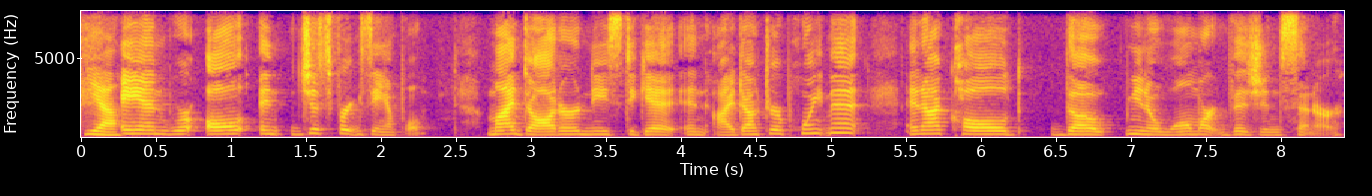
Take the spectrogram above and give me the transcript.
Yeah. And we're all, and just for example, my daughter needs to get an eye doctor appointment and I called the, you know, Walmart Vision Center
